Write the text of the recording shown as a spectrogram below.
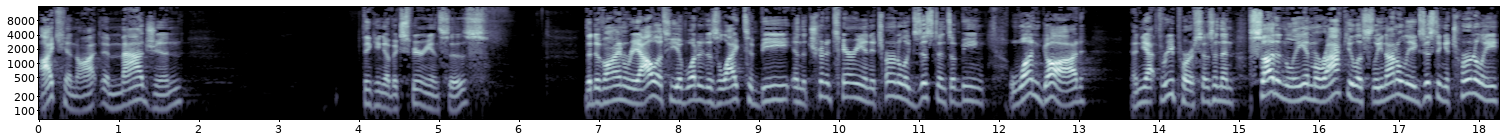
I cannot imagine thinking of experiences the divine reality of what it is like to be in the Trinitarian eternal existence of being one God and yet three persons, and then suddenly and miraculously, not only existing eternally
